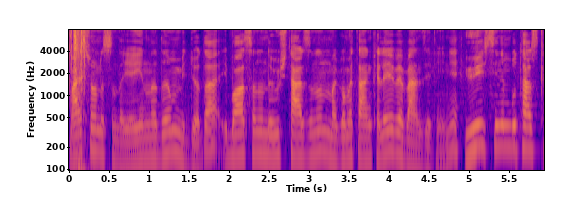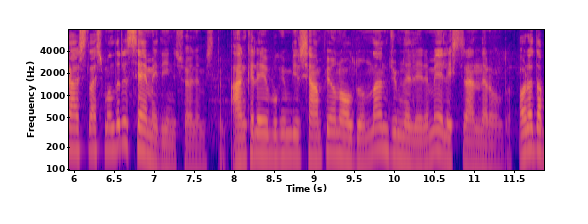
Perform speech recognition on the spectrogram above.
Maç sonrasında yayınladığım videoda İbo Aslan'ın dövüş tarzının Magomed Ankaleev'e benzediğini, UFC'nin bu tarz karşılaşmaları sevmediğini söylemiştim. Ankaleev bugün bir şampiyon olduğundan cümlelerimi eleştirenler oldu. Orada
